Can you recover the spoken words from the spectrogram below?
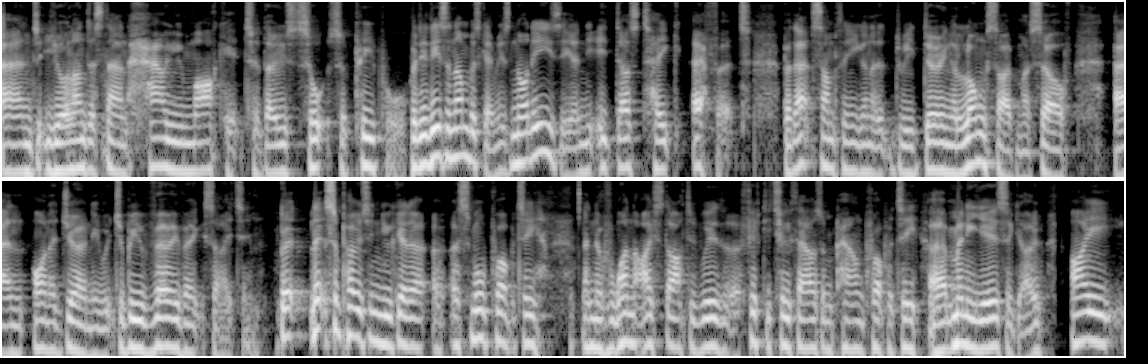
and you'll understand how you market to those sorts of people. But it is a numbers game. It's not easy and it does take effort. But that's something you're going to be doing alongside myself and on a journey, which will be very, very exciting. But let's suppose you get a, a small property and the one that I started with, a £52,000 property uh, many years ago, I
